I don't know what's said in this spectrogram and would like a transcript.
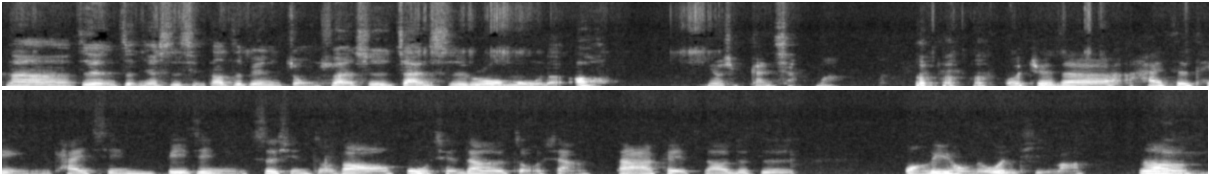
那这件整件事情到这边总算是暂时落幕了哦。你有什么感想吗？我觉得还是挺开心，毕竟事情走到目前这样的走向，大家可以知道就是王力宏的问题嘛。那、嗯、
